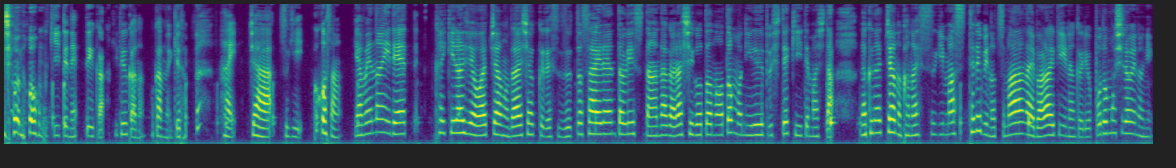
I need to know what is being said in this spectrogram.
ジオの方も聞いてね。っていうか、聞いてるかな？わかんないけど。はい。じゃあ、次。ココさん、やめないでって。怪奇ラジオ終わっちゃうの大ショックです。ずっとサイレントリスナーながら仕事のお供にループして聞いてました。なくなっちゃうの悲しすぎます。テレビのつまらないバラエティなんかよりよっぽど面白いのに、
